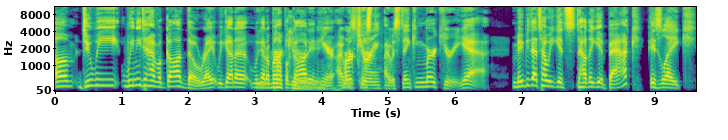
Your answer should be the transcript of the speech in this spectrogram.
Um, do we we need to have a god though, right? We gotta we gotta pop a god in here. I was just Mercury. I was thinking Mercury. Yeah, maybe that's how he gets how they get back is like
